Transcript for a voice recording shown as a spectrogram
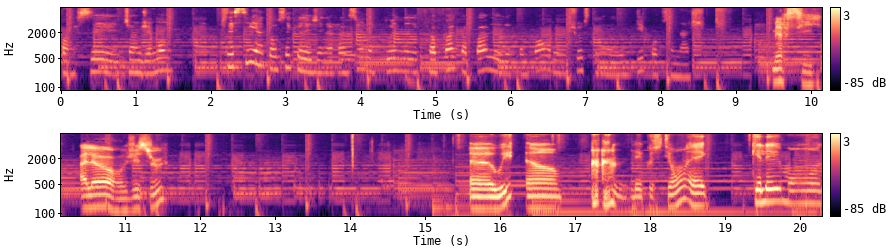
par ces changements Ceci a causé que les générations actuelles ne soient pas capables de comprendre une chose technologique pour son âge. Merci. Alors, Jésus? Euh, Oui. Euh, les questions est quel est mon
